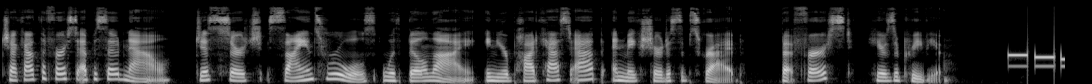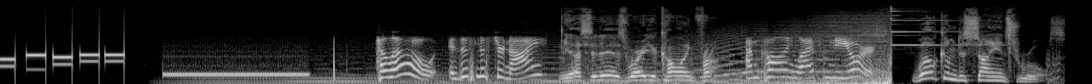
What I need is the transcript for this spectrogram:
Check out the first episode now. Just search Science Rules with Bill Nye in your podcast app and make sure to subscribe. But first, here's a preview. Hello, is this Mr. Nye? Yes, it is. Where are you calling from? I'm calling live from New York. Welcome to Science Rules,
